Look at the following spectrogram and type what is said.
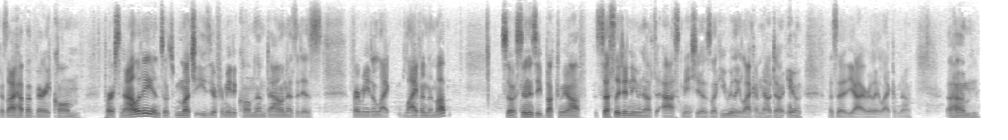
because I have a very calm personality and so it's much easier for me to calm them down as it is for me to like liven them up. So as soon as he bucked me off, Cecily didn't even have to ask me. She was like, "You really like him now, don't you?" I said, "Yeah, I really like him now." Um,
